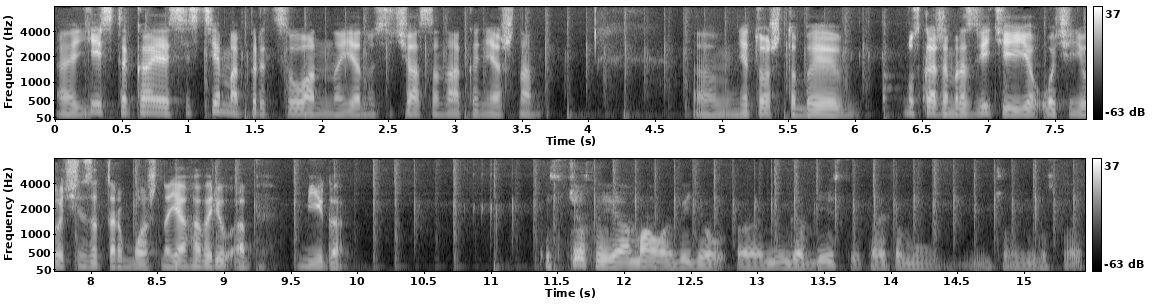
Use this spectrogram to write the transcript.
Э, есть такая система операционная, но сейчас она, конечно, эм, не то чтобы, ну, скажем, развитие ее очень и очень заторможено. Я говорю об Мига. Если честно, я мало видел э, Мига в действии, поэтому ничего не могу сказать.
